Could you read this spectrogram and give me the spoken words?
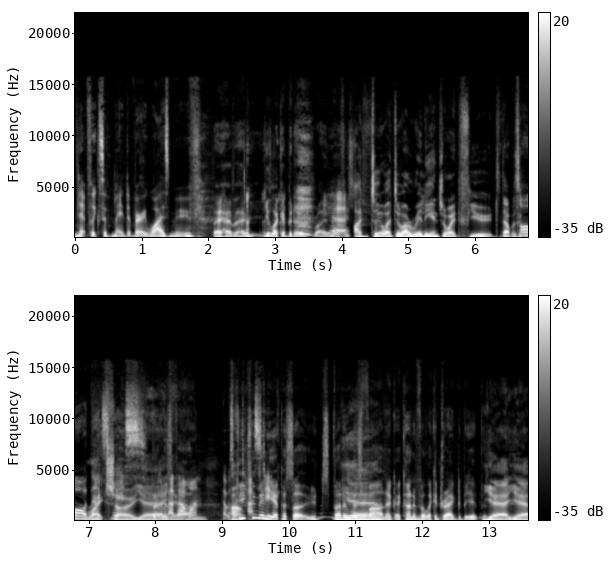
Netflix have made a very wise move. They have. They have you like a bit of Ryan Yeah. Murphy I do, I do. I really enjoyed Feud. That was a oh, great show. yes. Yeah. Forgot about yeah. that one. That was a few fantastic. too many episodes, but it was fun. I, I kind of felt like it dragged a bit. but- Yeah, Mm. yeah.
